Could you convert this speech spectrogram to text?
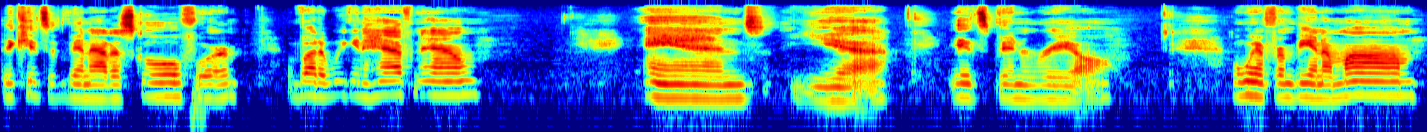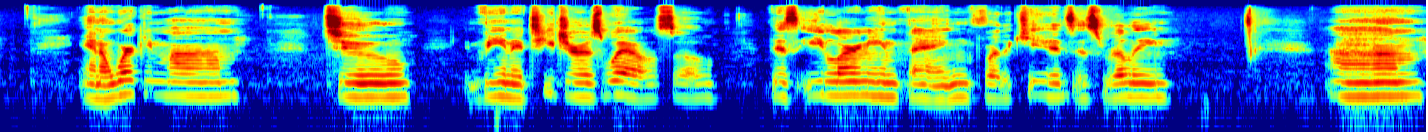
The kids have been out of school for about a week and a half now, and yeah, it's been real. I went from being a mom and a working mom to being a teacher as well. So this e-learning thing for the kids is really um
